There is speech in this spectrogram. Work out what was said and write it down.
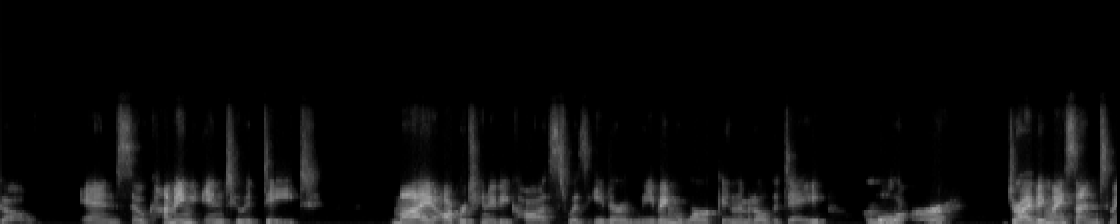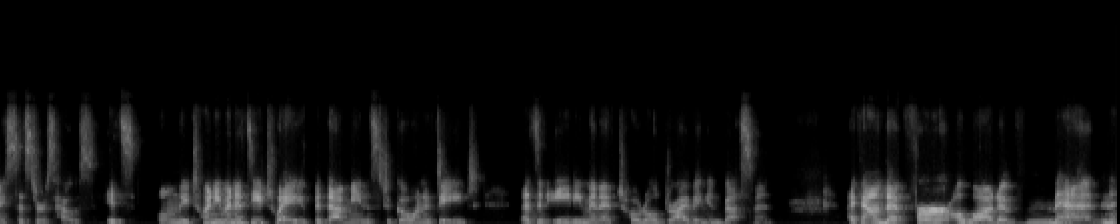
go. And so coming into a date, my opportunity cost was either leaving work in the middle of the day mm. or driving my son to my sister's house. It's only 20 minutes each way, but that means to go on a date. That's an 80 minute total driving investment. I found that for a lot of men,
